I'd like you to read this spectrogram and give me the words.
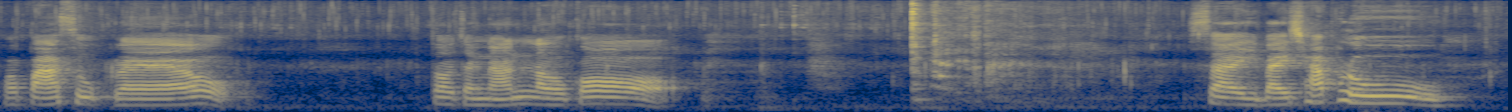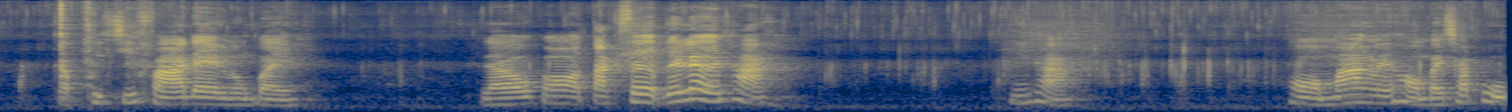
พอปลาสุกแล้ว ต่อจากนั้นเราก็ ใส่ใบชะพลู กับพริกชี้ฟ้าแดงลงไป แล้วก็ตักเสิร์ฟได้เลยค่ะ นี่ค่ะ หอมมากเลยหอมใบชะพลู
